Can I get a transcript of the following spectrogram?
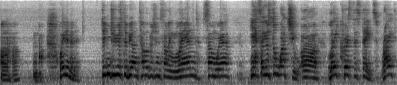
Uh-huh. Wait a minute. Didn't you used to be on television selling land somewhere? Yes, I used to watch you. Uh, Lake Crest Estates, right?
